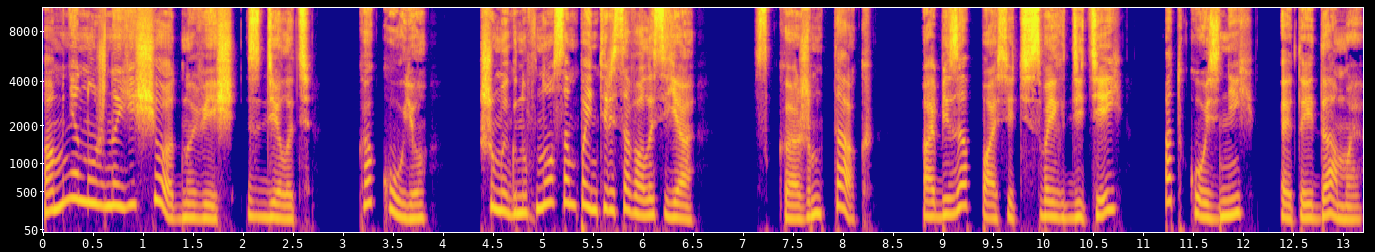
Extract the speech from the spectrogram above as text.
А мне нужно еще одну вещь сделать». «Какую?» Шмыгнув носом, поинтересовалась я. «Скажем так, обезопасить своих детей от козней этой дамы».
